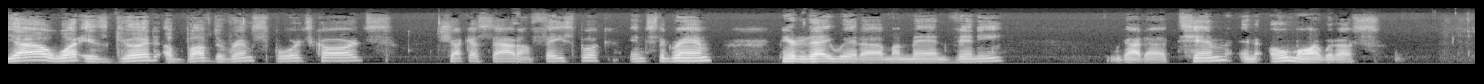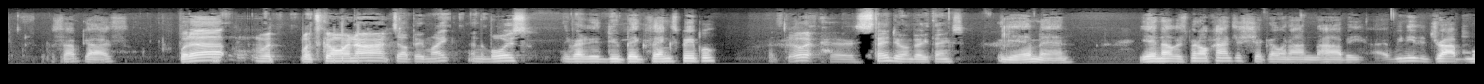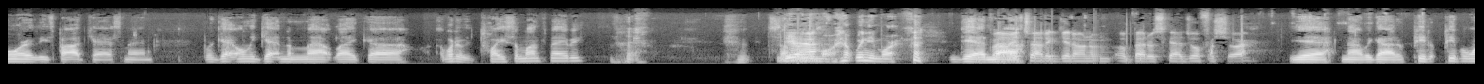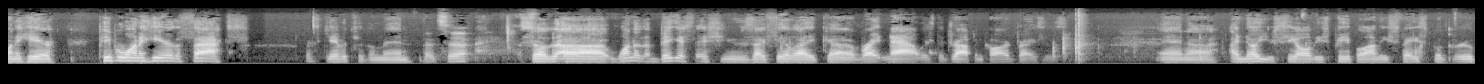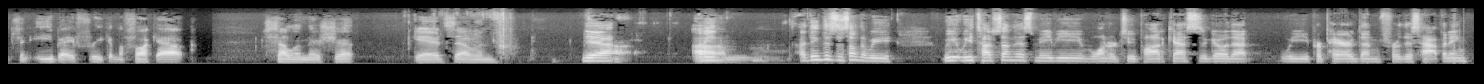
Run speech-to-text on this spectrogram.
Yo, what is good above the rim sports cards? Check us out on Facebook, Instagram. I'm here today with uh, my man Vinny. We got uh, Tim and Omar with us. What's up, guys? What up? What what's going on? What's up, Big Mike and the boys? You ready to do big things, people? Let's do it. Stay doing big things. Yeah, man. Yeah, no, there's been all kinds of shit going on in the hobby. Uh, We need to drop more of these podcasts, man. We're get only getting them out like uh what are we, twice a month, maybe? Something- We Yeah. need more. We need more. yeah, Probably nah, try to get on a, a better schedule for sure. yeah, no, we got it. People, people want to hear, people want to hear the facts. Let's give it to them, man. That's it. So, uh, one of the biggest issues I feel like uh, right now is the drop in card prices. And uh, I know you see all these people on these Facebook groups and eBay freaking the fuck out, selling their shit. Scared selling. yeah, I mean- um, I think this is something we, we we touched on this maybe one or two podcasts ago that we prepared them for this happening.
